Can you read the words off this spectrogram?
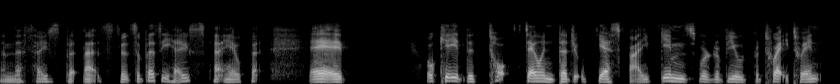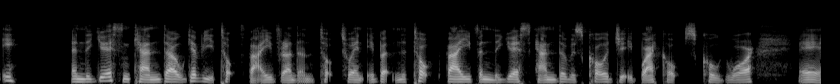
in this house, but that's it's a busy house, can't help it. Uh, okay, the top selling digital PS5 games were revealed for 2020. in the US and Canada, I'll give you top five rather than top 20, but in the top five in the US Canada was Call of Duty Black Ops Cold War, uh,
